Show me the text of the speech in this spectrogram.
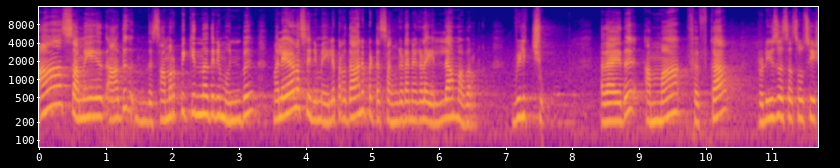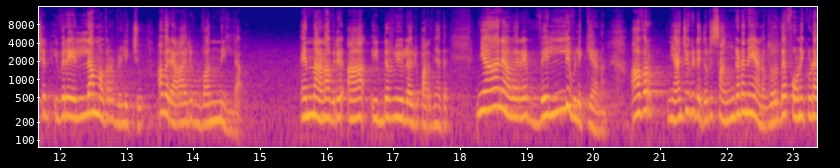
ആ സമയ അത് സമർപ്പിക്കുന്നതിന് മുൻപ് മലയാള സിനിമയിലെ പ്രധാനപ്പെട്ട സംഘടനകളെ എല്ലാം അവർ വിളിച്ചു. അതായത് അമ്മ ഫെഫ്ക പ്രൊഡ്യൂസേഴ്സ് അസോസിയേഷൻ ഇവരെ എല്ലാം അവർ വിളിച്ചു. അവരാരും വന്നില്ല. എന്നാണ് അവർ ആ ഇന്റർവ്യൂവിൽ അവർ പറഞ്ഞത്. ഞാൻ അവരെ വെല്ലുവിളിക്കുകയാണ്. അവർ ഞാൻ ചോദിക്കട്ടെ ഇതൊരു സംഘടനയാണ്. വെറുതെ ഫോണിൽ കൂടെ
